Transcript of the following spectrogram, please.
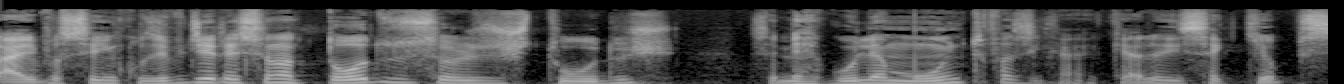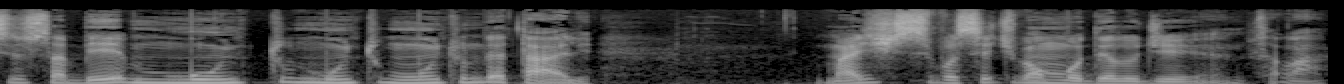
aí você inclusive direciona todos os seus estudos, você mergulha muito, fala assim, cara, quero isso aqui eu preciso saber muito, muito, muito no detalhe. Mas se você tiver um modelo de, sei lá,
